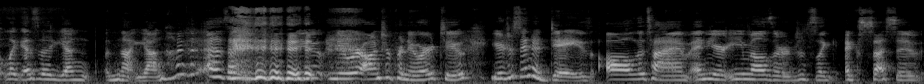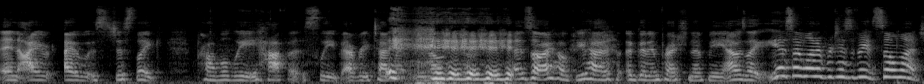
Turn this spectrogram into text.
so like as a young, not young, as a new, newer entrepreneur too, you're just in a daze all the time, and your emails are just like excessive. And I, I was just like probably half asleep every time I emailed you. and so I hope you had a good impression of me. I was like, yes, I want to participate so much,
